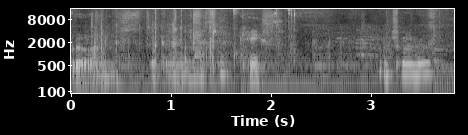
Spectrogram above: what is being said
Bro, I'm it in my case. I'm trying to.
